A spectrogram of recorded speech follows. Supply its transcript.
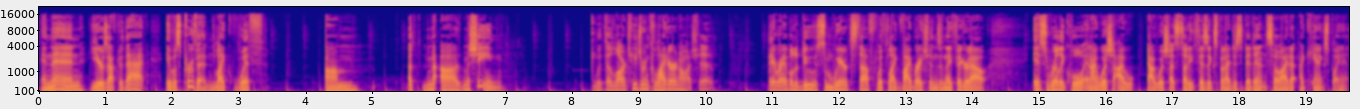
And then years after that, it was proven like with um a, a machine with the Large Hadron Collider and all that shit. They were able to do some weird stuff with like vibrations and they figured out it's really cool and i wish i i wish i studied physics but i just didn't so i, I can't explain it.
